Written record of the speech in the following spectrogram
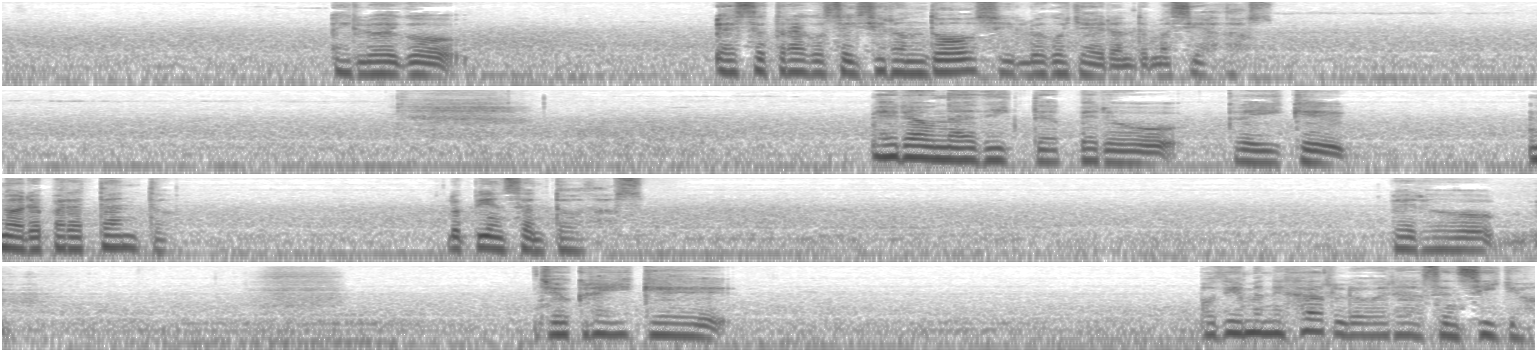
Y luego... Ese trago se hicieron dos y luego ya eran demasiados. Era una adicta, pero creí que no era para tanto. Lo piensan todos. Pero... Yo creí que... Podía manejarlo, era sencillo.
